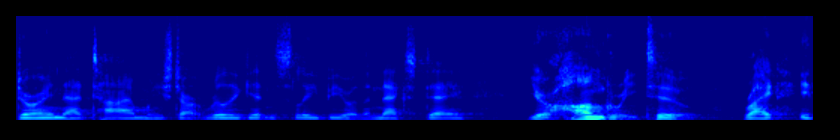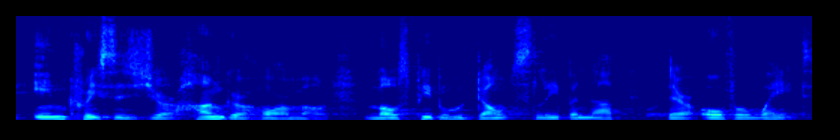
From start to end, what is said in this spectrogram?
during that time when you start really getting sleepy or the next day, you're hungry too right? It increases your hunger hormone. Most people who don't sleep enough, they're overweight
